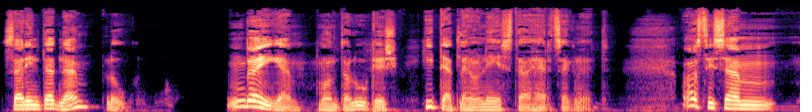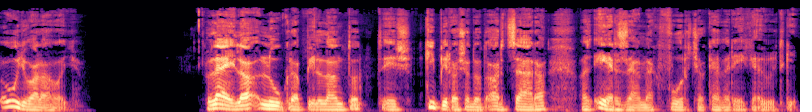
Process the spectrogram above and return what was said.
Szerinted nem, Luke? De igen, mondta Luke, és hitetlenül nézte a hercegnőt. Azt hiszem, úgy valahogy. Leila lúkra pillantott, és kipirosodott arcára az érzelmek furcsa keveréke ült ki.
